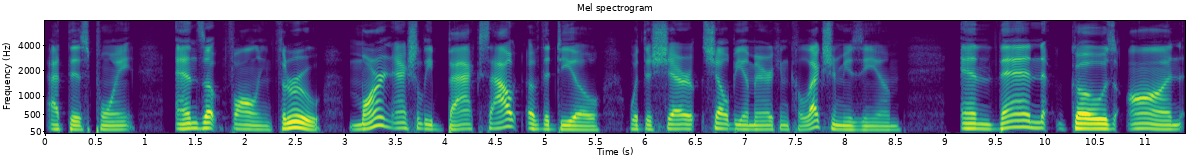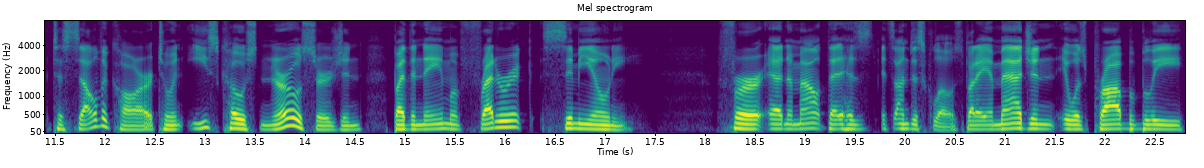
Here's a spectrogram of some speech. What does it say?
at this point, ends up falling through. Martin actually backs out of the deal with the Shelby American Collection Museum and then goes on to sell the car to an East Coast neurosurgeon by the name of Frederick Simeone for an amount that has it's undisclosed, but I imagine it was probably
